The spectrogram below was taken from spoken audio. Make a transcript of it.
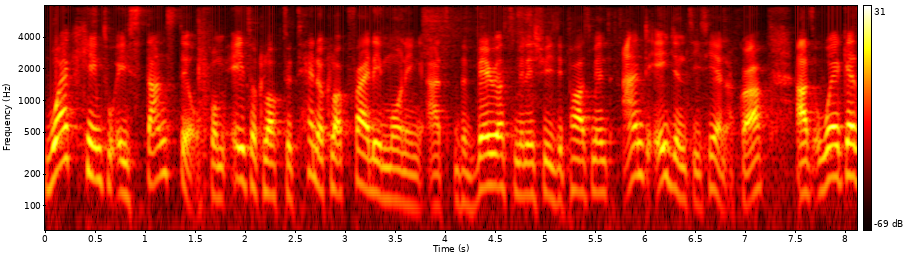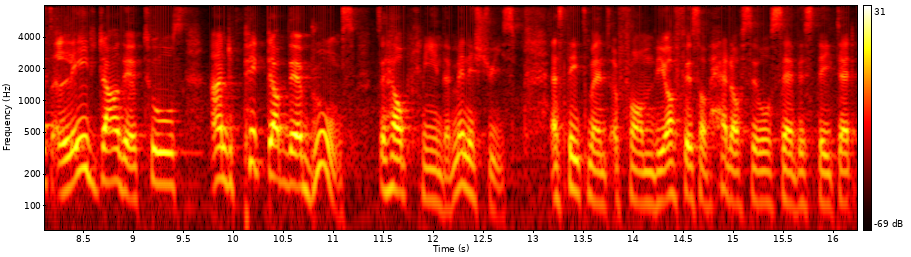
work came to a standstill from 8 o'clock to 10 o'clock Friday morning at the various ministries, departments, and agencies here in Accra as workers laid down their tools and picked up their brooms to help clean the ministries. A statement from the Office of Head of Civil Service stated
